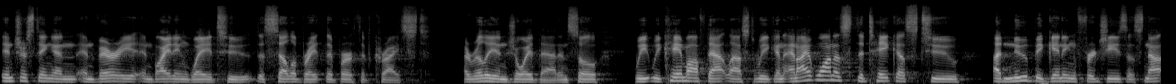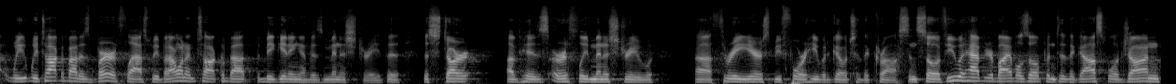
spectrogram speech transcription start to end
interesting and, and very inviting way to, to celebrate the birth of Christ. I really enjoyed that. And so we, we came off that last week. And, and I want us to take us to a new beginning for Jesus. Now, we, we talked about his birth last week, but I want to talk about the beginning of his ministry, the, the start of his earthly ministry uh, three years before he would go to the cross. And so, if you would have your Bibles open to the Gospel of John,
